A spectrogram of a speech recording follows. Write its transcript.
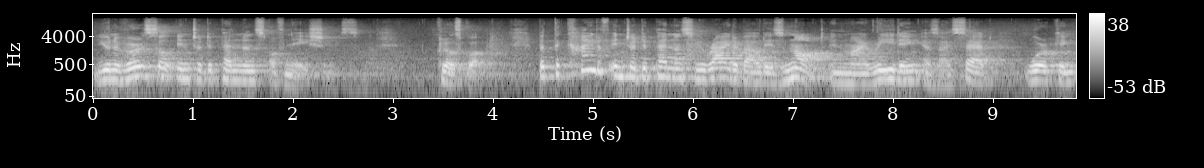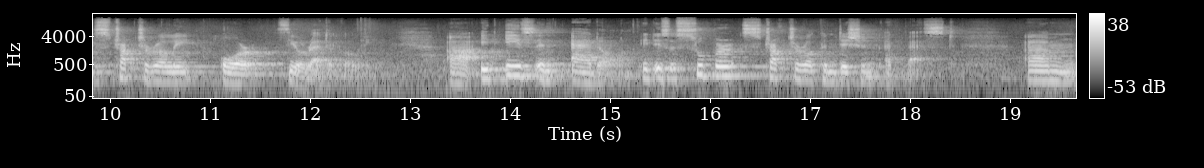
universal interdependence of nations. Close quote. But the kind of interdependence you write about is not, in my reading, as I said, working structurally or theoretically. Uh, it is an add on, it is a superstructural condition at best. Um,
